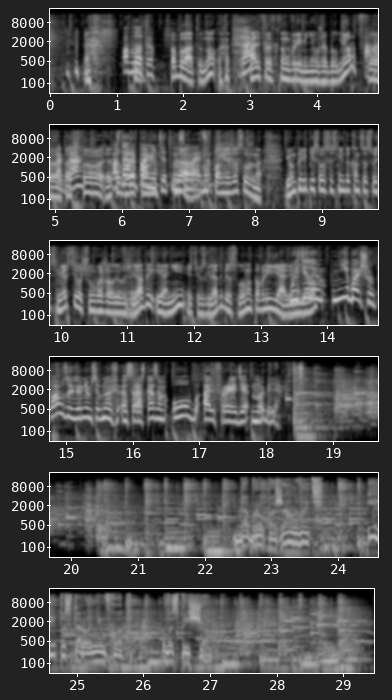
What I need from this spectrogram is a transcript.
По блату. По блату. Ну, Да? Альфред к тому времени уже был мертв, А, э, так что это по старой вполне- памяти это Да, называется. ну, вполне заслуженно. И он переписывался с ней до конца своей смерти, очень уважал ее взгляды, и они, эти взгляды, безусловно, повлияли Мы на него. сделаем небольшую паузу и вернемся вновь э, с рассказом об Альфреде Нобеле. Добро пожаловать или посторонним вход воспрещен.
